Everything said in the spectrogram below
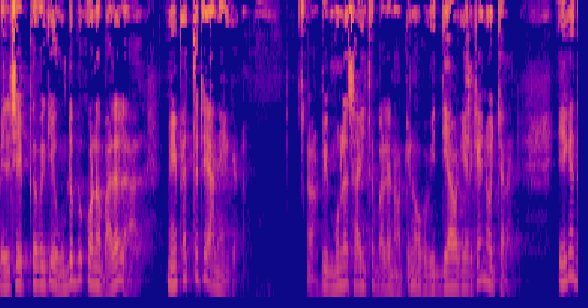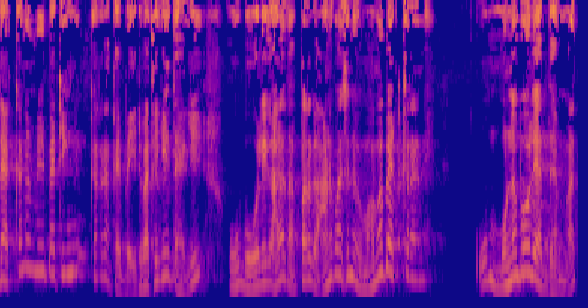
බෙල් ෂේප් කර්ව් එකේ උඩ කොන බලලා මේ පැත්තට යන එක. අපි මුල සහිත බලනවා කියන ඕක විද්‍යාව කියලා කියන්නේ ඔච්චරයි. ඒක දැක්කම මේ බැටිං කරගත්තා. හැබැයි ඊට පස්සේ කීත හැකි ඌ බෝලේ ගහලා තප්පර ගන්න පස්සේ මම බැට් කරන්නේ. ඌ මොන බෝලයක් දැම්මත්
